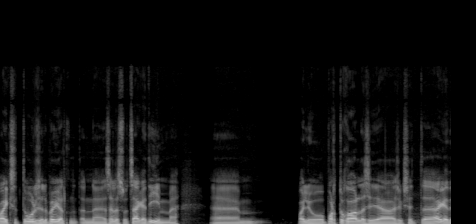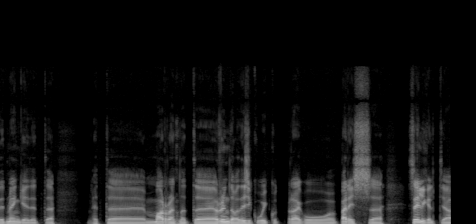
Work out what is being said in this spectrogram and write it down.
vaikselt Woolsile pöialt, nad on selles suhtes äge tiim, palju portugallasi ja niisuguseid ägedaid mängijaid, et et ma arvan, et nad ründavad esikuuikut praegu päris äh, selgelt ja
